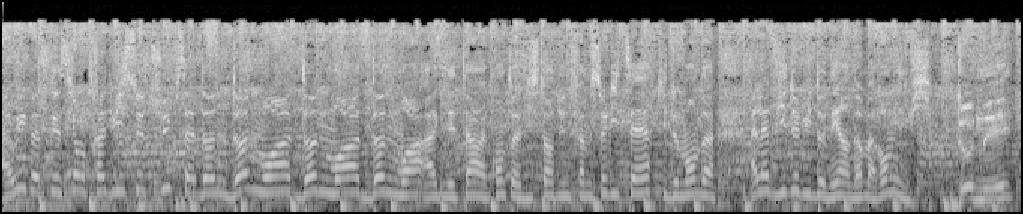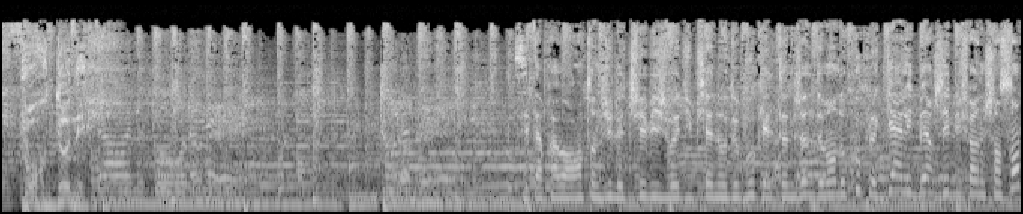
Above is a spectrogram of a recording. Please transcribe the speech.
Bah oui, parce que si on traduit ce tube, ça donne Donne-moi, donne-moi, donne-moi. Agneta raconte l'histoire d'une femme solitaire qui demande à la vie de lui donner un homme avant minuit. Donner pour donner. C'est après avoir entendu le tube y jouer du piano debout qu'Elton John demande au couple Gal et Berger de lui faire une chanson.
